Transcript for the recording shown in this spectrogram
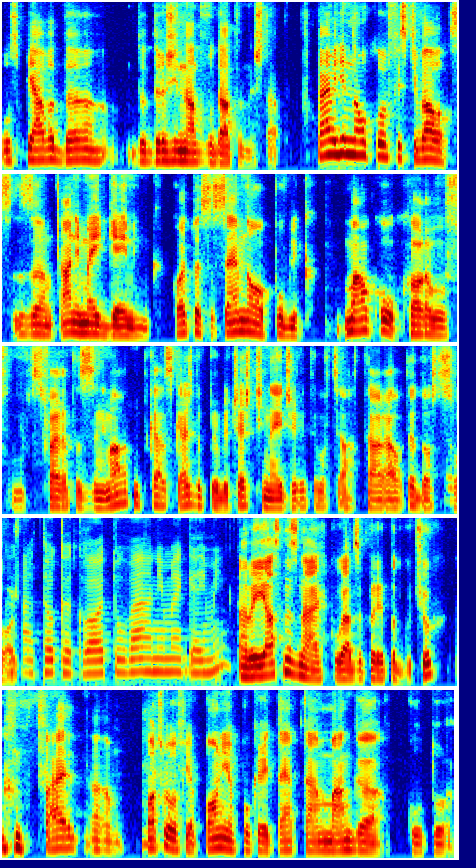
успява да, да държи над водата нещата. Правим един много хубав фестивал за аниме и гейминг, който е съвсем много публика малко хора в, в сферата се занимават, но така да се каже, да привлечеш тинейджерите в цялата тази работа е доста сложно. А то какво е това аниме гейминг? Абе, аз не знаех, когато за първи път го чух. това е, а, почва в Япония покрай тази манга култура.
